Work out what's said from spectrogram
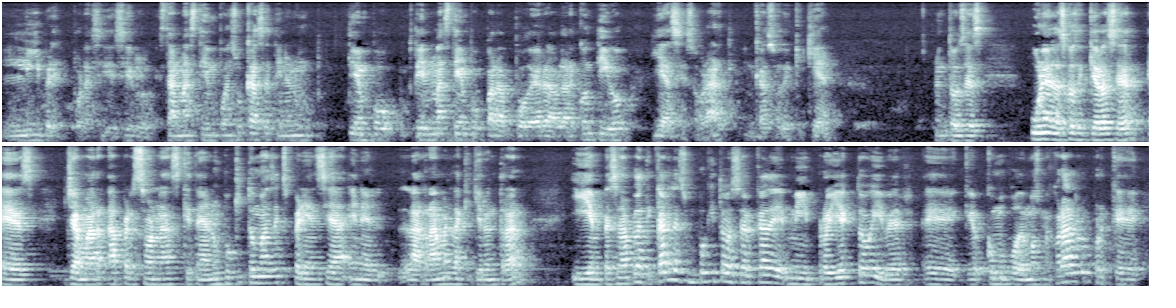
libre, por así decirlo. Están más tiempo en su casa, tienen un tiempo, tienen más tiempo para poder hablar contigo y asesorarte en caso de que quieran. Entonces, una de las cosas que quiero hacer es llamar a personas que tengan un poquito más de experiencia en el, la rama en la que quiero entrar y empezar a platicarles un poquito acerca de mi proyecto y ver eh, cómo podemos mejorarlo porque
